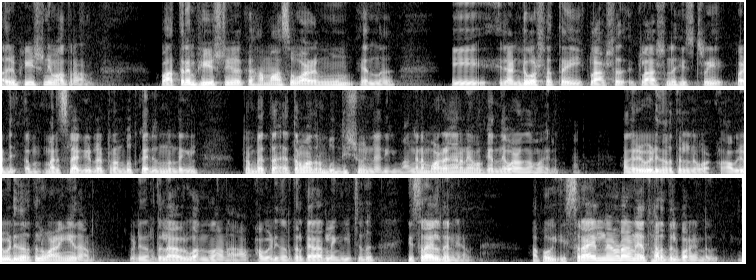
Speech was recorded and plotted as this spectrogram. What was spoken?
അതൊരു ഭീഷണി മാത്രമാണ്. അപ്പോൾ അത്തരം ഭീഷണികൾക്ക് ഹമാസ് വഴങ്ങും എന്ന് ഈ രണ്ട് വർഷത്തെ ഈ ക്ലാഷ് ക്ലാഷിന്റെ ഹിസ്റ്ററി പഠി മനസ്സിലാക്കിയിട്ടുള്ള ട്രംപ് കരുതുന്നുണ്ടെങ്കിൽ ട്രംപ് എത്ര എത്രമാത്രം ബുദ്ധിശൂന്യനായിരിക്കും അങ്ങനെ വഴങ്ങാനാണെങ്കിൽ അവർക്ക് എന്നെ വഴങ്ങാമായിരുന്നു. അങ്ങനെ ഒരു വെടിനിർത്തലിന് അവർ വെടിനിർത്തൽ വഴങ്ങിയതാണ്. വെടിനിർത്തൽ അവർ വന്നതാണ്. ആ- വെടിനിർത്തൽ കരാർ ലംഘിച്ചത് ഇസ്രായേൽ തന്നെയാണ്. അപ്പോൾ ഇസ്രായേലിനോടാണ് യഥാർത്ഥത്തിൽ പറയേണ്ടത്.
